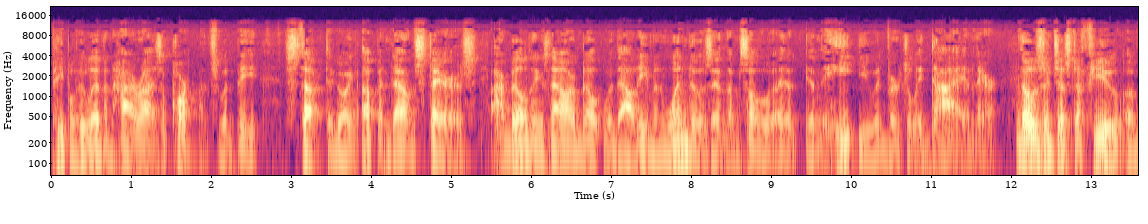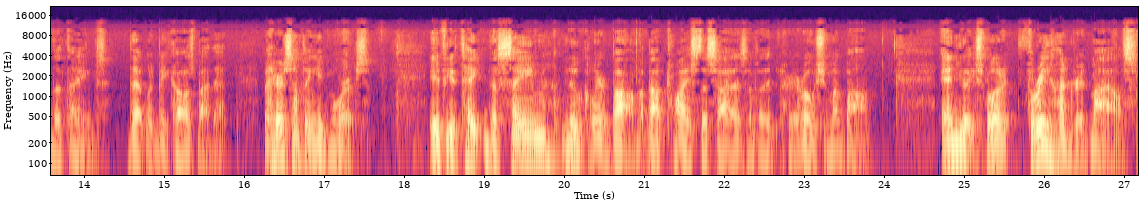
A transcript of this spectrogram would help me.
People who live in high rise apartments would be stuck to going up and down stairs. Our buildings now are built without even windows in them, so uh, in the heat you would virtually die in there. Those are just a few of the things that would be caused by that. But here's something even worse if you take the same nuclear bomb, about twice the size of a Hiroshima bomb, and you explode it 300 miles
